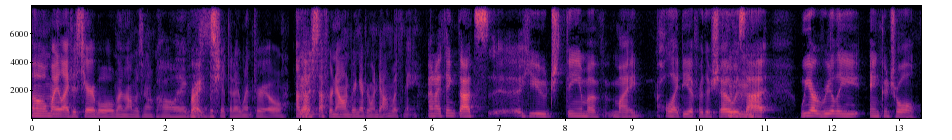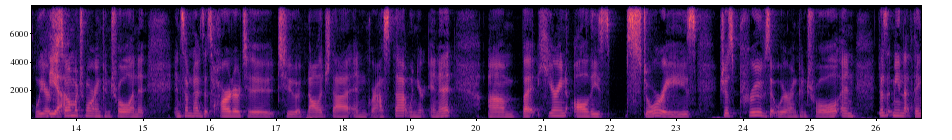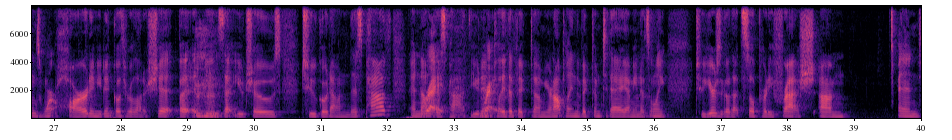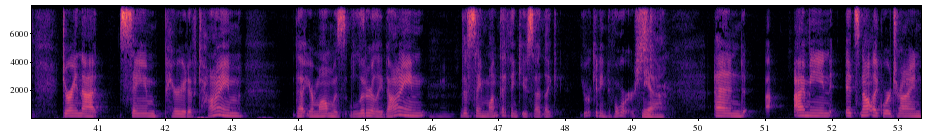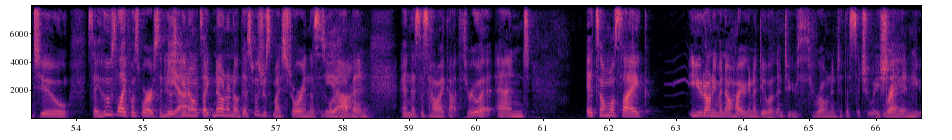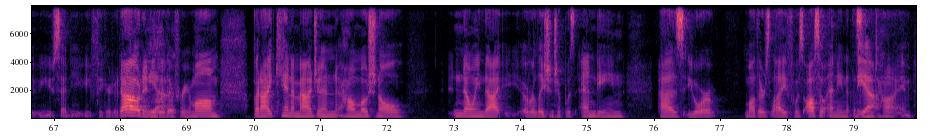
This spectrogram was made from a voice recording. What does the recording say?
oh my life is terrible. My mom was an alcoholic. Right. this is the shit that i went through. I'm Yep. gonna suffer now and bring everyone down with me. And I think that's a huge theme of my whole idea for the show is mm-hmm. that we are really in control. We are Yeah. so much more in control and it and sometimes it's harder to to acknowledge that and grasp that when you're in it. Um, but hearing all these stories just proves that we're in control and it doesn't mean that things weren't hard and you didn't go through a lot of shit, but it means that you chose to go down this path and not Right. this path. You didn't Right. play the victim. You're not playing the victim today. I mean, it's only two years ago. That's still pretty fresh. Um, and during that same period of time that your mom was literally dying, mm-hmm. the same month, I think you said, like, you were getting divorced. yeah And I mean, it's not like we're trying to say whose life was worse and who's, Yeah. you know, it's like, no, no, no, this was just my story and this is what Yeah. happened and this is how I got through it. And it's almost like you don't even know how you're going to do it until you're thrown into the situation. Right. And you, you said you, you figured it out and you were there for your mom. But I can't imagine how emotional knowing that a relationship was ending as your mother's life was also ending at the same Yeah. time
